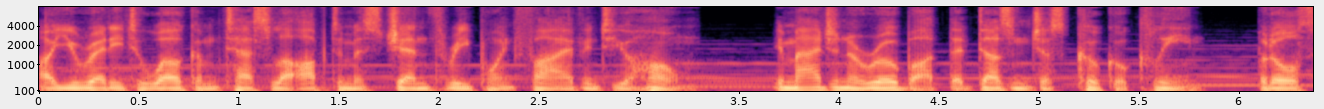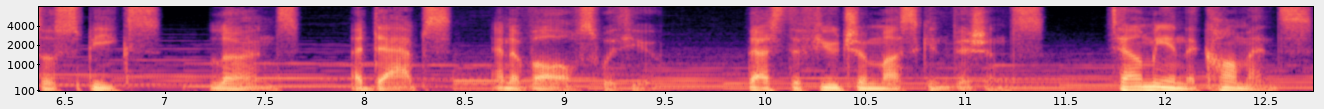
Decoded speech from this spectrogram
are you ready to welcome Tesla Optimus Gen 3.5 into your home? Imagine a robot that doesn't just cook or clean, but also speaks, learns, adapts, and evolves with you. That's the future Musk envisions. Tell me in the comments,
